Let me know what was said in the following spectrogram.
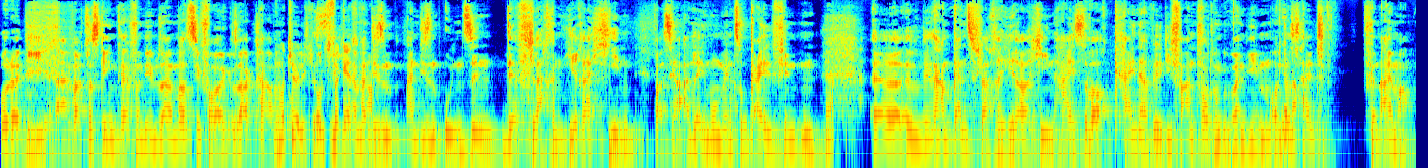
oder die einfach das Gegenteil von dem sagen, was sie vorher gesagt haben. Natürlich, und, und vergessen haben. Diesem, an diesem Unsinn der flachen Hierarchien, was ja alle im Moment ja. so geil finden. Ja. Äh, wir haben ganz flache Hierarchien, heißt aber auch, keiner will die Verantwortung übernehmen und genau. das halt für einen Eimer.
